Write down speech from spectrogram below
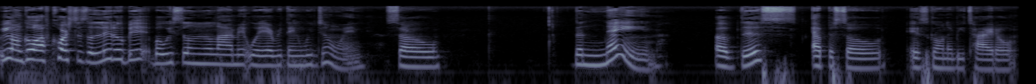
we're gonna go off course just a little bit, but we're still in alignment with everything we're doing. So the name of this episode is gonna be titled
